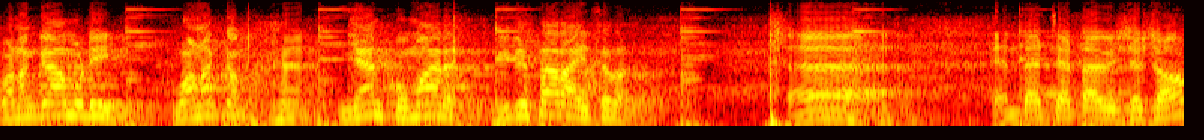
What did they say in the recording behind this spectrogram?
വണങ്കാമുടി വണക്കം ഞാൻ കുമാരൻ ഗിരി സാർ അയച്ചത് ഏ, എന്താ ചേട്ടാ വിശേഷം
